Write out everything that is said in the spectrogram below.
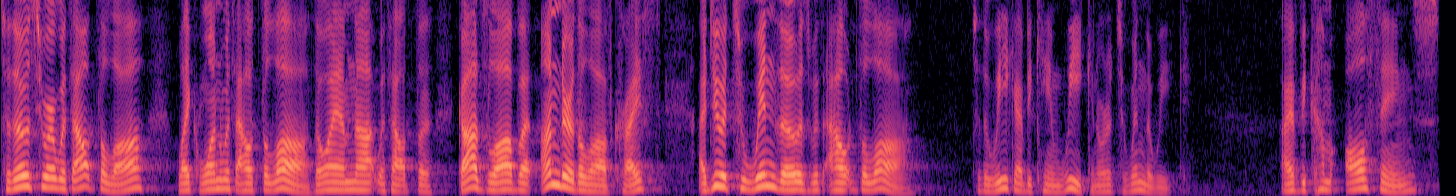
To those who are without the law, like one without the law, though I am not without the God's law, but under the law of Christ, I do it to win those without the law. To the weak I became weak in order to win the weak. I have become all things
